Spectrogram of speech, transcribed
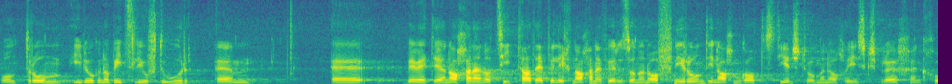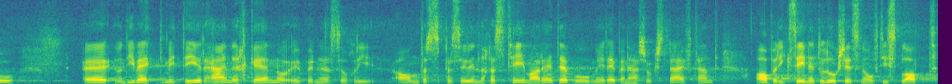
Und darum, ich schaue noch ein bisschen auf die Uhr. Ähm, äh, wir werden ja nachher noch Zeit haben, vielleicht nachher für so eine offene Runde nach dem Gottesdienst, wo wir noch ein bisschen ins Gespräch kommen können. Äh, und ich möchte mit dir, Heinrich, gerne noch über ein so ein anderes, persönliches Thema reden, wo wir eben auch schon gestreift haben. Aber ich sehe, du schaust jetzt noch auf dein Blatt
